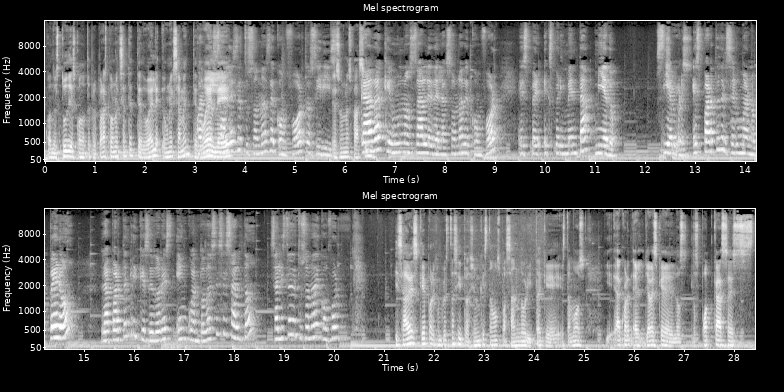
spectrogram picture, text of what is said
cuando estudias, cuando te preparas para un examen, te duele, un examen te Cuando duele. sales de tus zonas de confort, Osiris. Eso no es fácil. Cada que uno sale de la zona de confort, experimenta miedo. Siempre. Es. parte del ser humano. Pero la parte enriquecedora es en cuanto das ese salto, saliste de tu zona de confort. Y sabes qué, por ejemplo, esta situación que estamos pasando ahorita, que estamos, ya ves que los, los podcasts es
